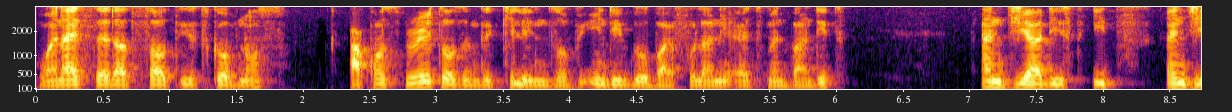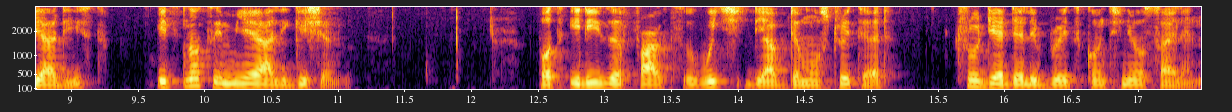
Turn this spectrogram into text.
When I said that Southeast governors are conspirators in the killings of Ndigbo by Fulani herdsmen bandit and jihadist, it's and jihadist, it's not a mere allegation, but it is a fact which they have demonstrated through their deliberate continuous silence.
